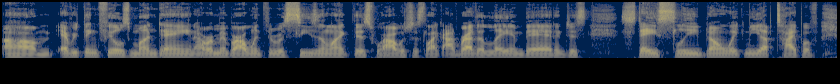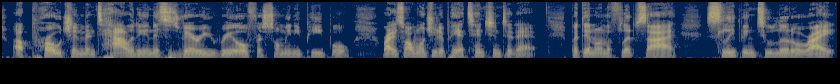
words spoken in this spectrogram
Um, everything feels mundane. I remember I went through a season like this where I was just like, I'd rather lay in bed and just stay asleep, don't wake me up type of approach and mentality. And this is very real for so many people, right? So I want you to pay attention to that. But then on the flip side, sleeping too little, right?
